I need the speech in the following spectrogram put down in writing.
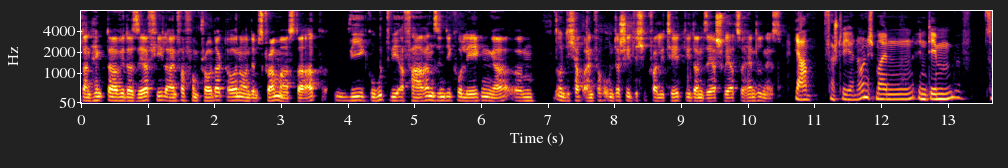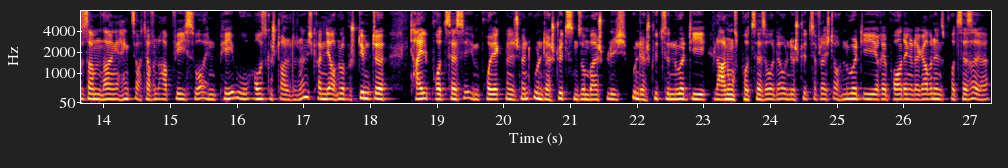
dann hängt da wieder sehr viel einfach vom Product Owner und dem Scrum Master ab. Wie gut, wie erfahren sind die Kollegen, ja, ähm, und ich habe einfach unterschiedliche Qualität, die dann sehr schwer zu handeln ist. Ja, verstehe. Ne? Und ich meine, in dem Zusammenhang hängt es auch davon ab, wie ich so ein PO ausgestalte. Ne? Ich kann ja auch nur bestimmte Teilprozesse im Projektmanagement unterstützen. Zum Beispiel, ich unterstütze nur die Planungsprozesse oder unterstütze vielleicht auch nur die Reporting- oder Governance-Prozesse ja?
